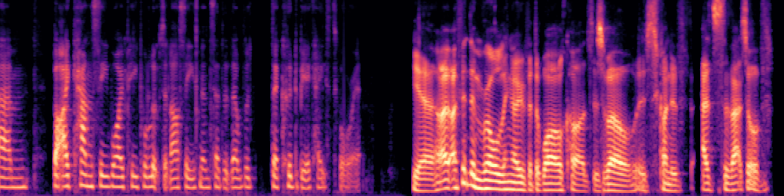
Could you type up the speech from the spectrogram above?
Um, but I can see why people looked at last season and said that there would there could be a case for it. Yeah, I, I think them rolling over the wild cards as well is kind of adds to that sort of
